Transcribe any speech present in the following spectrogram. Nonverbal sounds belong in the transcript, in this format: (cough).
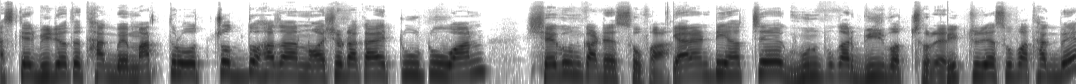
আজকের ভিডিওতে থাকবে মাত্র চোদ্দ হাজার নয়শো টাকায় টু টু ওয়ান সেগুন কাঠের সোফা। গ্যারান্টি হচ্ছে ঘুন পোকার বিশ বছরের। ভিক্টোরিয়া সোফা থাকবে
